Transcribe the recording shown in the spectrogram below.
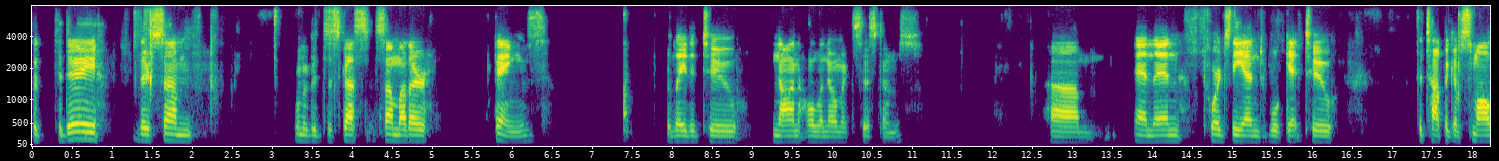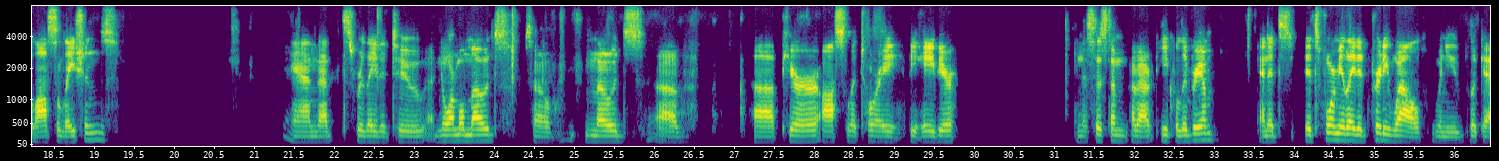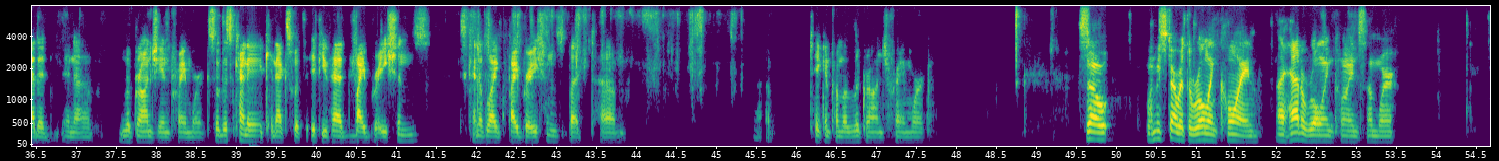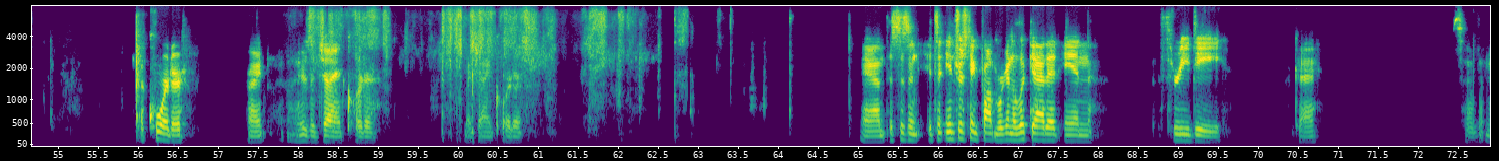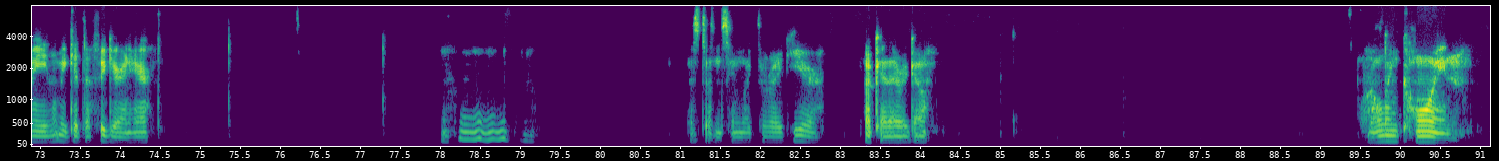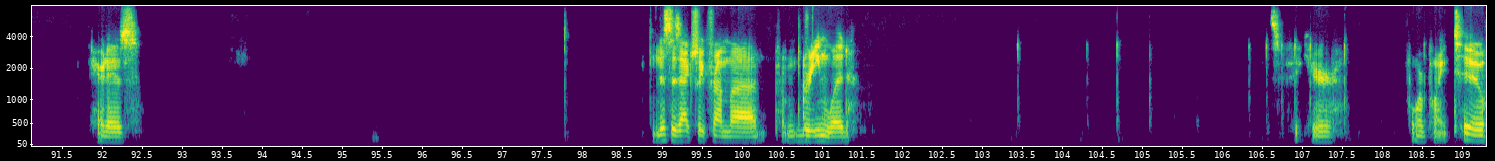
So today there's some, wanted to discuss some other things related to non-holonomic systems. Um, and then towards the end, we'll get to the topic of small oscillations. And that's related to normal modes. So modes of uh, pure oscillatory behavior in the system about equilibrium. And it's, it's formulated pretty well when you look at it in a Lagrangian framework. So this kind of connects with if you've had vibrations, it's kind of like vibrations, but um, uh, taken from a Lagrange framework. So let me start with the rolling coin. I had a rolling coin somewhere, a quarter, right? Here's a giant quarter, my giant quarter. And this is an, it's an interesting problem. We're gonna look at it in 3D, okay? So let me, let me get the figure in here. Mm-hmm. This doesn't seem like the right year. Okay, there we go. Rolling coin. There it is. This is actually from uh, from Greenwood. It's figure 4.2.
